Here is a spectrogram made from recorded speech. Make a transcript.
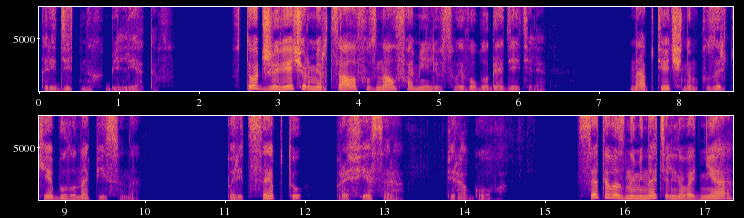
кредитных билетов. В тот же вечер Мерцалов узнал фамилию своего благодетеля. На аптечном пузырьке было написано «По рецепту профессора Пирогова». С этого знаменательного дня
